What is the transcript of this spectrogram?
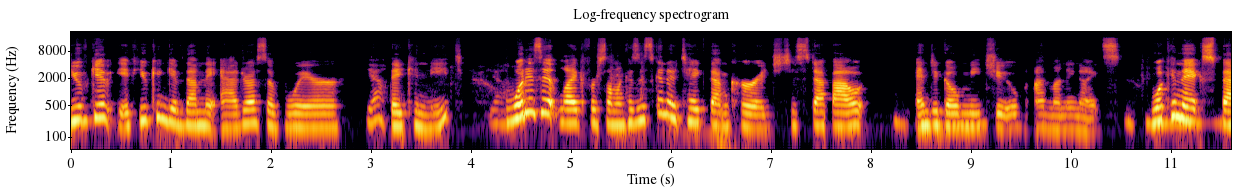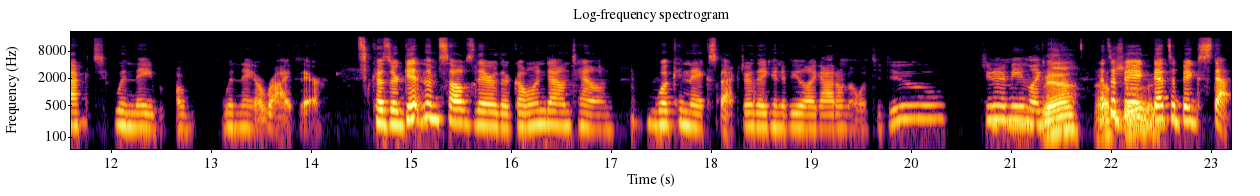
you've give if you can give them the address of where Yeah. they can meet. Yeah. What is it like for someone because it's going to take them courage to step out and to go mm-hmm. meet you on Monday nights. What can they mm-hmm. expect when they uh, when they arrive there? Because they're getting themselves there, they're going downtown. Mm-hmm. What can they expect? Are they going to be like, I don't know what to do? Do you know what I mean? Like, Yeah. that's a big that's a big step.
